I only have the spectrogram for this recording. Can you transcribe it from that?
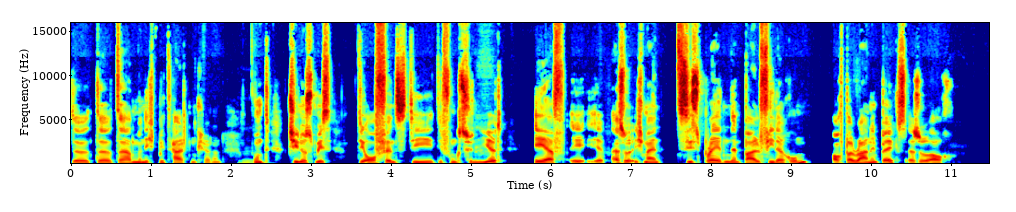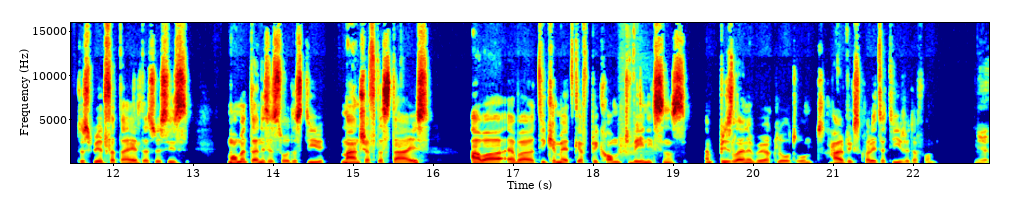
da, da, da haben wir nicht mithalten können. Mhm. Und Gino Smith, die Offense, die, die funktioniert. Er, also ich meine, sie spreaden den Ball viel herum, auch bei Running Backs, also auch das wird verteilt. Also es ist momentan ist es so, dass die Mannschaft das da ist, aber aber DK Metcalf bekommt wenigstens ein bisschen eine Workload und halbwegs qualitative davon. Ja.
